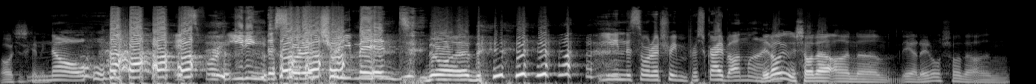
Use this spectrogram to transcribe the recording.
Oh, just kidding. No, it's for eating the sort of treatment. No, uh, eating the sort of treatment prescribed online. they don't even show that on. Um, yeah, they don't show that on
